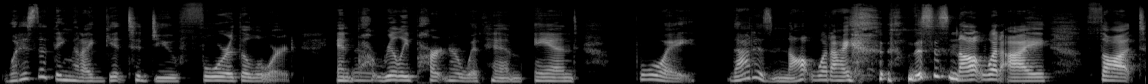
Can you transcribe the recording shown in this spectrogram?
what is the thing that i get to do for the lord and p- really partner with him? And boy, that is not what I, this is not what I thought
